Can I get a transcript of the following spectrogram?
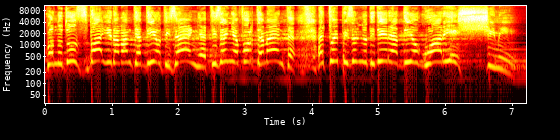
Quando tu sbagli davanti a Dio ti segna e ti segna fortemente e tu hai bisogno di dire a Dio guariscimi.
